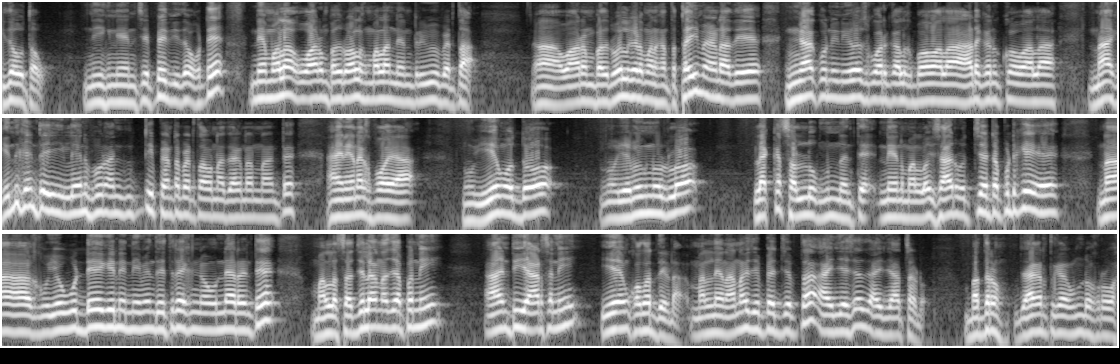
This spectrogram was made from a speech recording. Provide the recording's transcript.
ఇదవుతావు. నీకు నేను చెప్పేది ఇది ఒకటే నేను మళ్ళీ ఒక వారం పది రోజులకు మళ్ళీ నేను రివ్యూ పెడతా. వారం పది రోజులు కూడా మనకు అంత టైం ఏడాది ఇంకా కొన్ని నియోజకవర్గాలకు పోవాలా? ఆడ కనుక్కోవాలా? నాకు ఎందుకంటే ఈ లేనిపోయిన అంటి పెంట పెడతా ఉన్నా అన్న అంటే ఆయన వినకపోయా. నువ్వు ఏమొద్దో నువ్వు ఎమిగినూరులో లెక్క చల్లు ముందంతే. నేను మళ్ళీ ఈసారి వచ్చేటప్పటికి నాకు ఎవడ్డేగి నీ మీద వ్యతిరేకంగా ఉన్నారంటే మళ్ళీ సజ్జలన్న చెప్పని ఆంటీ ఆడసని ఏం కుదరదు ఇక్కడ మళ్ళీ నేను అన్నకు చెప్పేది చెప్తా ఆయన చేసేది ఆయన చేస్తాడు. భద్రం జాగ్రత్తగా ఉండు ఒక రూపా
